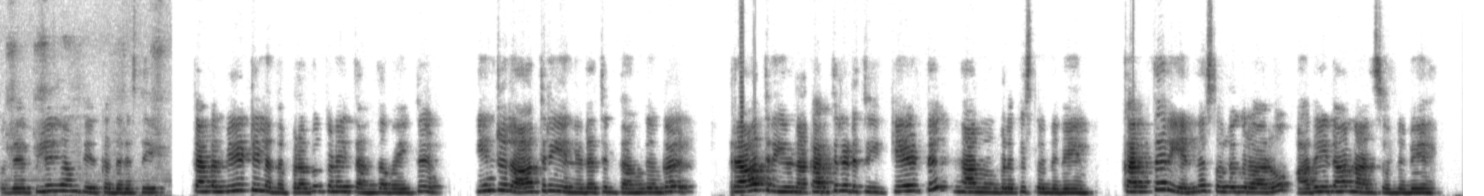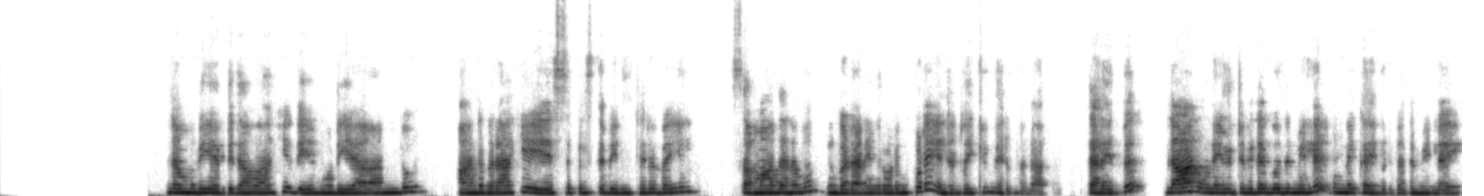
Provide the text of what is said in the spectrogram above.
பிள்ளையாம் தீர்க்கதரிசி தங்கள் வீட்டில் அந்த பிரபுக்களை தங்க வைத்து இன்று ராத்திரி என்னிடத்தில் தங்குங்கள். ராத்திரியில் நான் கர்த்தரிடத்தில் கேட்டு நான் உங்களுக்கு சொல்லுவேன். கர்த்தர் என்ன சொல்லுகிறாரோ அதை தான் நான் சொல்லுவேன். நம்முடைய பிதாவாகிய தேவனுடைய அன்பும் ஆண்டவராகிய இயேசு கிறிஸ்துவின் திருவையும் சமாதானமும் உங்கள் அனைவரோடும் கூட என்றென்றைக்கும் இருப்பதாக. தலைப்பு நான் உன்னை விட்டு விலகுவதும் இல்லை உன்னை கைவிடுவதும் இல்லை.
